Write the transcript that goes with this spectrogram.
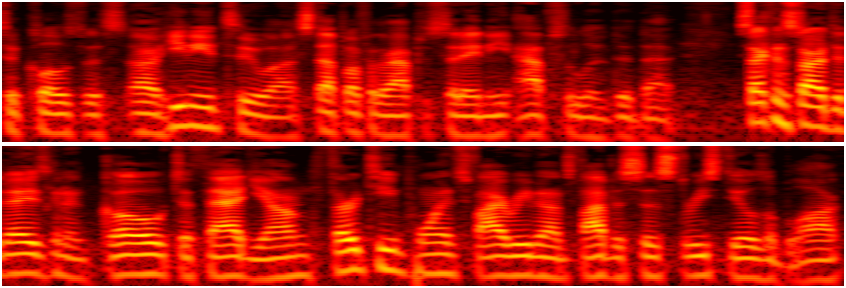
to close this. Uh, he needed to uh, step up for the Raptors today, and he absolutely did that. Second star today is going to go to Thad Young. 13 points, five rebounds, five assists, three steals, a block,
